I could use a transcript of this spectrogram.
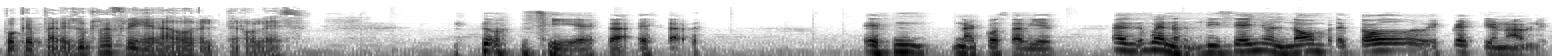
Porque parece un refrigerador el perolés. No, sí, está, está. Es un- una cosa bien. Eh, Bueno, el diseño, el nombre, todo es cuestionable.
